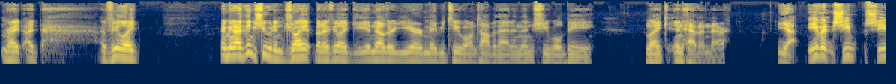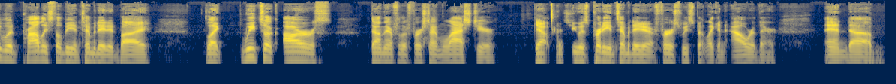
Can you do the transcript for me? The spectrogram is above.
right, I, I feel like, I mean, I think she would enjoy it, but I feel like another year, maybe two, on top of that, and then she will be like in heaven there. Yeah, even she she would probably still be intimidated by like we took ours down there for the first time last year. Yeah. And she was pretty intimidated at first. We spent like an hour there. And um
